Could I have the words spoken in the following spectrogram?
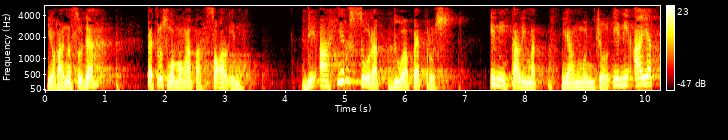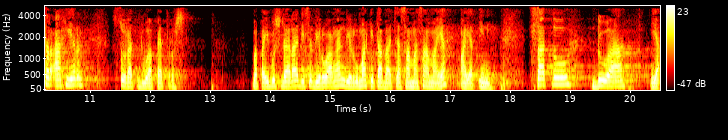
Yohanes sudah, Petrus ngomong apa soal ini? Di akhir surat 2 Petrus, ini kalimat yang muncul. Ini ayat terakhir surat 2 Petrus. Bapak Ibu Saudara di sedi ruangan di rumah kita baca sama-sama ya ayat ini. Satu, dua, ya.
